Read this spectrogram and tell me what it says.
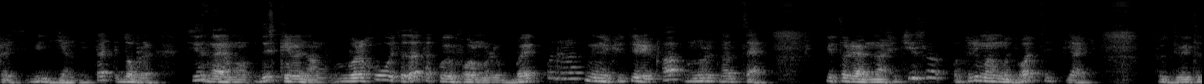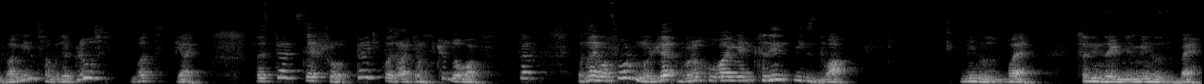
6 від'ємний. Так, добре. Всі знаємо, дискримінант вираховується за такою формулою b квадрат мінус 4а множить на c. Підставляємо наші числа, отримаємо 25. Тут дивіться 2 мінус, а буде плюс 25. 25 це що? 5 квадратів. Чудово. Так, знаємо формулу для врахування x1, x2 мінус b, x1 дорівнює мінус b,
